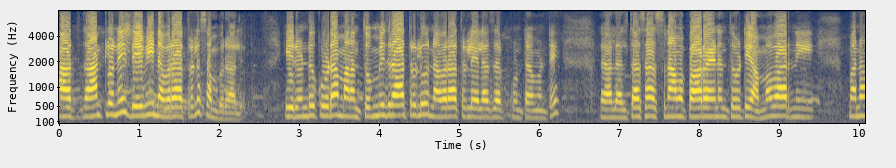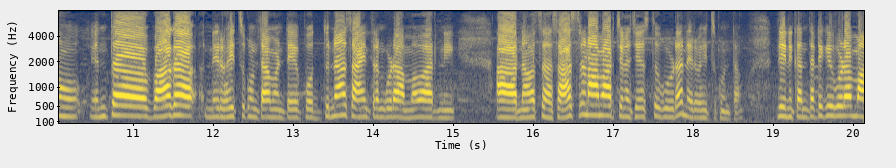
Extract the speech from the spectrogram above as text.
ఆ దాంట్లోనే దేవీ నవరాత్రుల సంబురాలు. ఈ రెండు కూడా మనం తొమ్మిది రాత్రులు నవరాత్రులు ఎలా జరుపుకుంటామంటే లలితా సహస్రనామ పారాయణంతో అమ్మవారిని మనం ఎంత బాగా నిర్వహించుకుంటామంటే పొద్దున సాయంత్రం కూడా అమ్మవారిని ఆ నవ సహస్రనామార్చన చేస్తూ కూడా నిర్వహించుకుంటాం. దీనికంతటికీ కూడా మా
